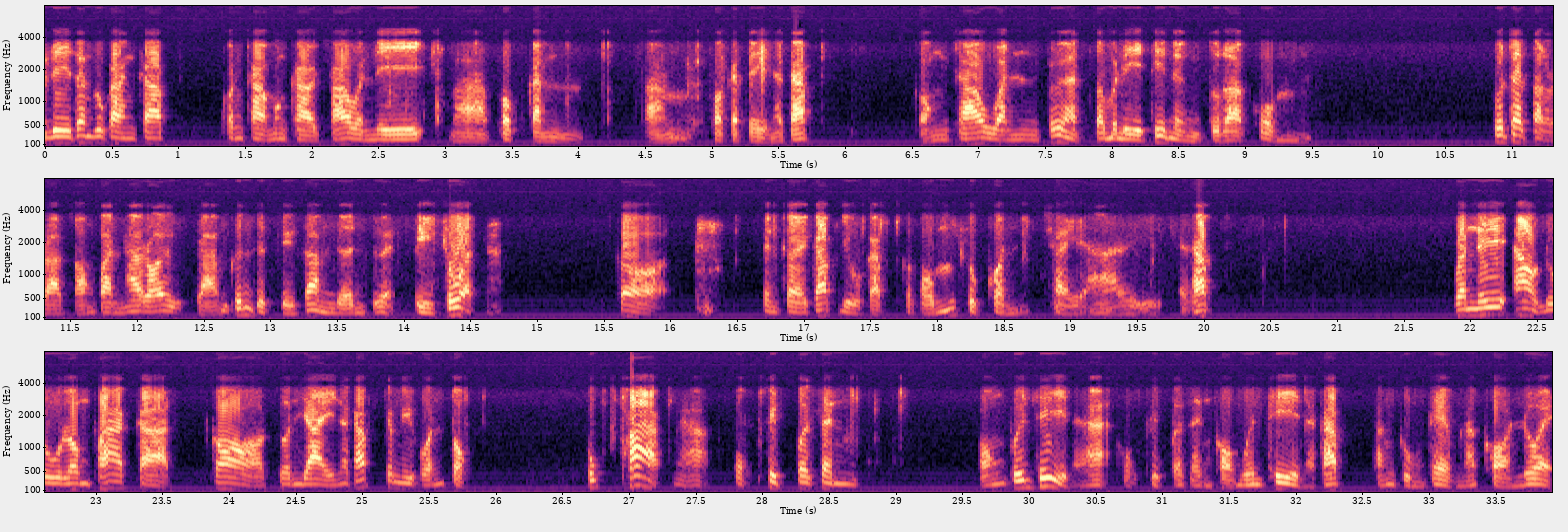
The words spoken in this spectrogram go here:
วัสดีท่านผู้การครับคนข่าวมองข่าวเช้าวันนี้มาพบกันตามปกตินะครับ ของเช้าวันพฤหัสบดีที่หนึ่งตุลาคม พุทธศักราช2503ขึ้น14ข้ามเดือนเดือนปีชวด ก็เป็นเคยครับอยู่กับผมสุคนชัยอารีนะครับ วันนี้เอ้าดูลมฟ้าอากาศก็ส่วนใหญ่นะครับ จะมีฝนตกทุกภาคนะฮะ60เปอร์เซ็นต ของพื้นที่นะฮะ60เปอร์เซ็นของพื้นที่นะครับ ทั้งกรุงเทพนครด้วย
